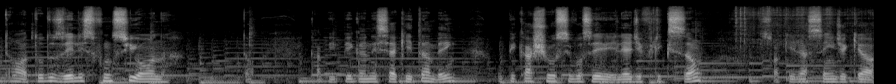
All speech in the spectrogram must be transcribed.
Então, ó, todos eles funcionam. Então, acabei pegando esse aqui também. O Pikachu, se você, ele é de fricção, só que ele acende aqui, ó,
